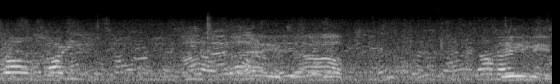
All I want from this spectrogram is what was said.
show, sorry. Tchau. Tchau, velho.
